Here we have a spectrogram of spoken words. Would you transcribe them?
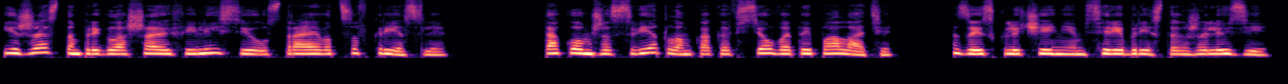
и жестом приглашаю Фелисию устраиваться в кресле, таком же светлом, как и все в этой палате, за исключением серебристых жалюзи.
